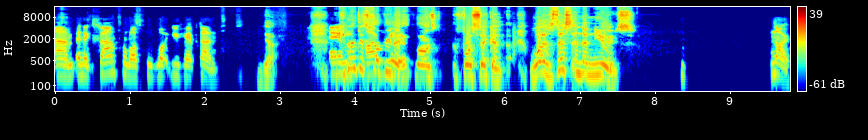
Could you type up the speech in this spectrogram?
um, an example of for what you have done. Yeah. And Can I just stop you there for, for a second? Was this in the news? No.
